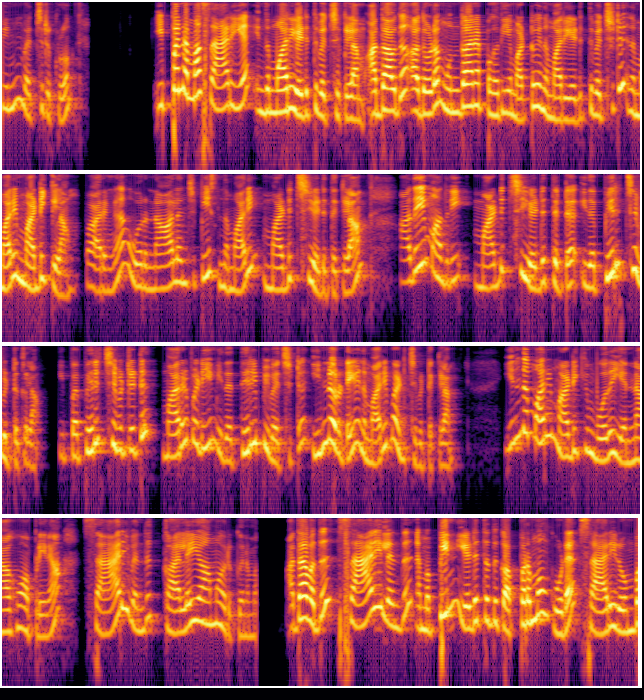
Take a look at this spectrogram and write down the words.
பின் வச்சிருக்கிறோம். இப்போ நம்ம சாரியை இந்த மாதிரி எடுத்து வச்சுக்கலாம். அதாவது அதோட முந்தான பகுதியை மட்டும் இந்த மாதிரி எடுத்து வச்சுட்டு இந்த மாதிரி மடிக்கலாம். பாருங்கள் ஒரு நாலஞ்சு பீஸ் இந்த மாதிரி மடித்து எடுத்துக்கலாம். அதே மாதிரி மடித்து எடுத்துட்டு இதை பிரித்து விட்டுக்கலாம். இப்போ பிரித்து விட்டுட்டு மறுபடியும் இதை திருப்பி வச்சுட்டு இன்னொரு டைம் இந்த மாதிரி மடித்து விட்டுக்கலாம். இந்த மாதிரி மடிக்கும் போது என்னாகும் அப்படின்னா சாரி வந்து கலையாமல் இருக்கும் நம்ம. அதாவது சாரிலேருந்து நம்ம பின் எடுத்ததுக்கு அப்புறமும் கூட சாரி ரொம்ப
